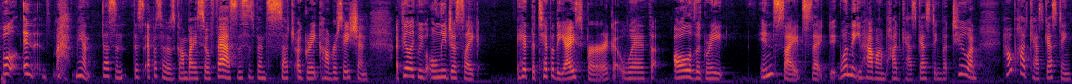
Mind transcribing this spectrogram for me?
well, and ah, man, Dustin, this episode has gone by so fast. This has been such a great conversation. I feel like we've only just like hit the tip of the iceberg with all of the great insights that one that you have on podcast guesting, but two on how podcast guesting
